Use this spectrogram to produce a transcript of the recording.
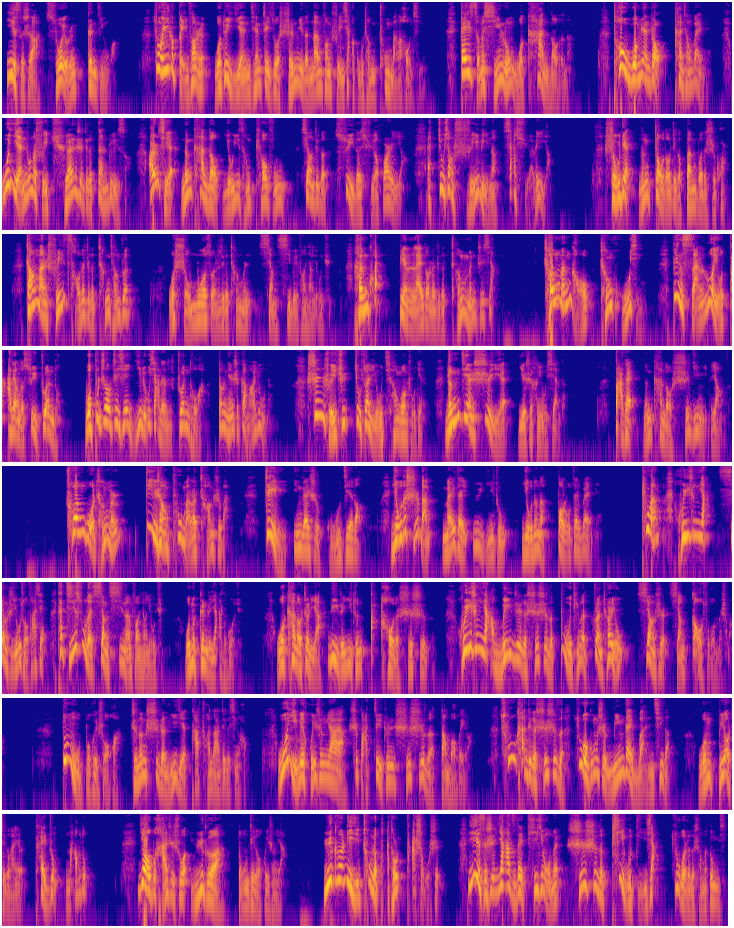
意思是啊，所有人跟紧我。作为一个北方人，我对眼前这座神秘的南方水下古城充满了好奇。该怎么形容我看到的呢？透过面罩看向外面，我眼中的水全是这个淡绿色，而且能看到有一层漂浮物，像这个碎的雪花一样，哎，就像水里呢下雪了一样。手电能照到这个斑驳的石块，长满水草的这个城墙砖。我手摸索着这个城门，向西北方向游去，很快便来到了这个城门之下。城门口呈弧形，并散落有大量的碎砖头。我不知道这些遗留下来的砖头啊，当年是干嘛用的。深水区就算有强光手电，能见视野也是很有限的，大概能看到十几米的样子。穿过城门，地上铺满了长石板，这里应该是古街道，有的石板埋在淤泥中，有的呢暴露在外面。突然，回声鸭。像是有所发现，它急速的向西南方向游去。我们跟着鸭子过去。我看到这里啊，立着一尊大号的石狮子。回声鸭围着这个石狮子不停的转圈游，像是想告诉我们什么。动物不会说话，只能试着理解它传达这个信号。我以为回声鸭呀是把这尊石狮子当宝贝了。粗看这个石狮子，做工是明代晚期的。我们不要这个玩意儿，太重，拿不动。要不还是说于哥啊懂这个回声鸭。于哥立即冲着把头打手势，意思是鸭子在提醒我们石狮子屁股底下坐着个什么东西。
